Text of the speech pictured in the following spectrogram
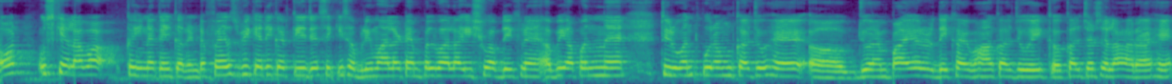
और उसके अलावा कहीं ना कहीं करंट अफेयर्स भी कैरी करती है, जैसे कि सबरीमाला टेंपल वाला इशू आप देख रहे हैं। अभी अपन ने तिरुवनंतपुरम का जो है जो एम्पायर देखा है, वहाँ का जो एक कल्चर चला आ रहा है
